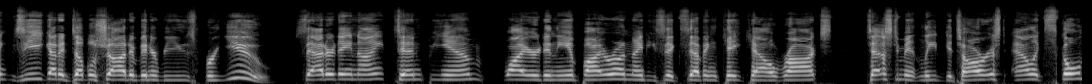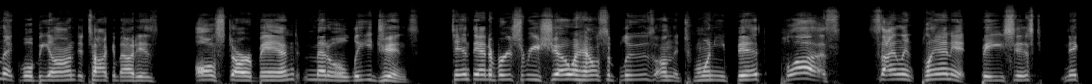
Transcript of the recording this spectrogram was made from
Mike Z got a double shot of interviews for you. Saturday night, 10 p.m., Wired in the Empire on 96.7 KCal Rocks. Testament lead guitarist Alex Skolnick will be on to talk about his all-star band, Metal Allegiance. 10th anniversary show, House of Blues on the 25th, plus Silent Planet bassist Nick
